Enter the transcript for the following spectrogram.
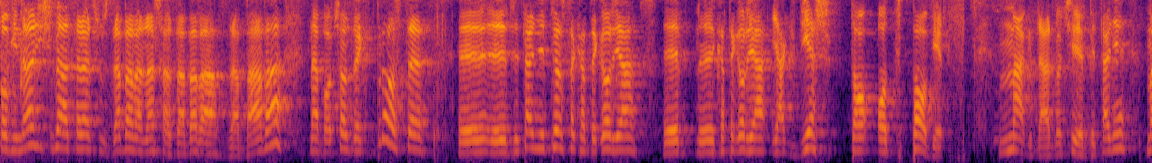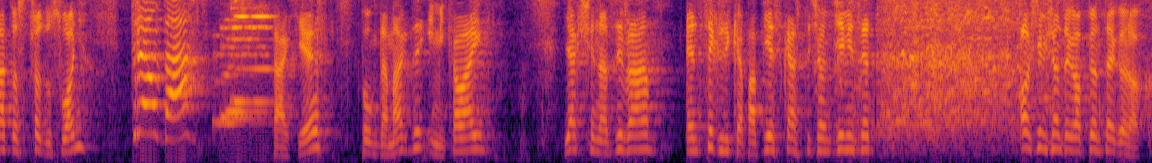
Powspominaliśmy, a teraz już zabawa, nasza zabawa, zabawa. Na początek proste y, y, pytanie, prosta kategoria, y, y, kategoria jak wiesz, to odpowiedz. Magda, do ciebie pytanie. Ma to z przodu słoń? Trąba! Tak jest. Punkt dla Magdy i Mikołaj. Jak się nazywa encyklika papieska z 1985 roku?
